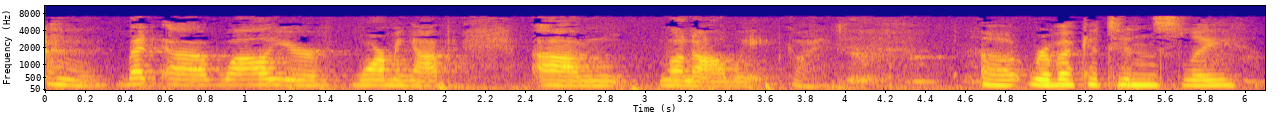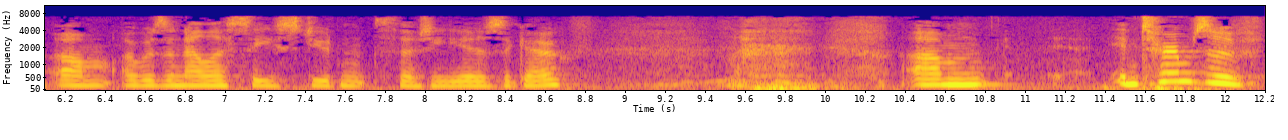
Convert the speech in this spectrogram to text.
through. but uh, while you're warming up, um, well, no, I'll wait. Go ahead. Uh, Rebecca Tinsley. Um, I was an LSE student 30 years ago. um, in terms of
